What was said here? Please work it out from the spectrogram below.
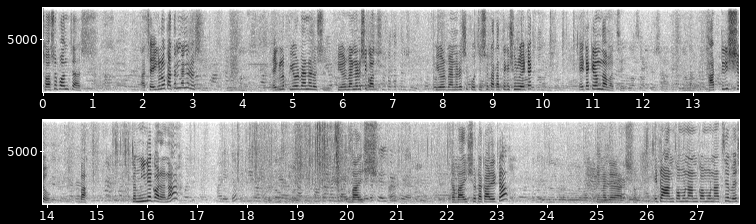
ছশো পঞ্চাশ। আচ্ছা এইগুলো কাতান বেনারসি? এগুলো পিওর বেনারসি? পিওর বেনারসি কত? পিওর বেনারসি পঁচিশশো টাকার থেকে শুরু। এটা এটা কিরম দাম আছে? আটত্রিশশো। বাহ। এটা মিনে করা না? বাইশ। এটা বাইশশো টাকা আর এটা? তিন হাজার আটশো। এটা আনকমন আনকমন আছে বেশ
